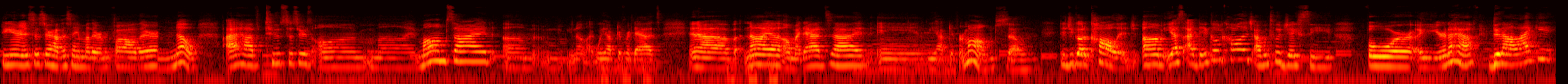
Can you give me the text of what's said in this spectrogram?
Do you and your sister have the same mother and father? No, I have two sisters on my mom's side. Um, you know, like we have different dads. And I have Naya on my dad's side and we have different moms. So did you go to college? Um, yes, I did go to college. I went to a JC for a year and a half. Did I like it?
